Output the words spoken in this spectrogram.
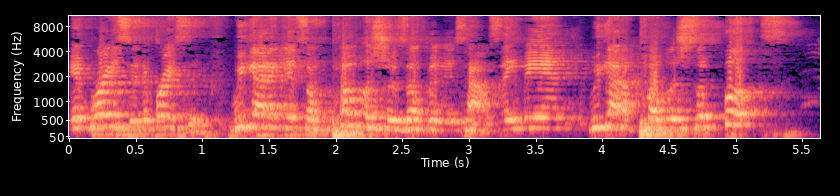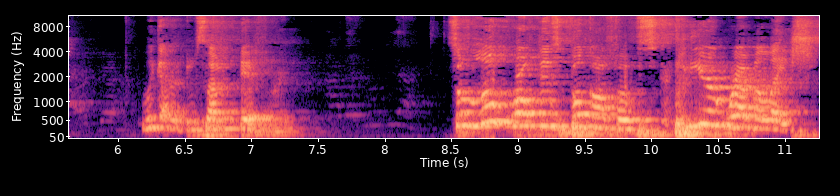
Embrace it, embrace it. We got to get some publishers up in this house. Amen. We got to publish some books. We got to do something different. So Luke wrote this book off of pure revelation.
